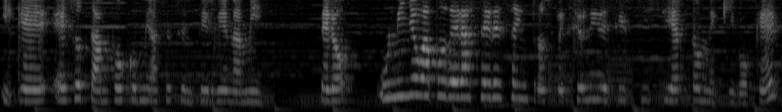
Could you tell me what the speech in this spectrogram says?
y que eso tampoco me hace sentir bien a mí. Pero un niño va a poder hacer esa introspección y decir, sí, cierto, me equivoqué,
